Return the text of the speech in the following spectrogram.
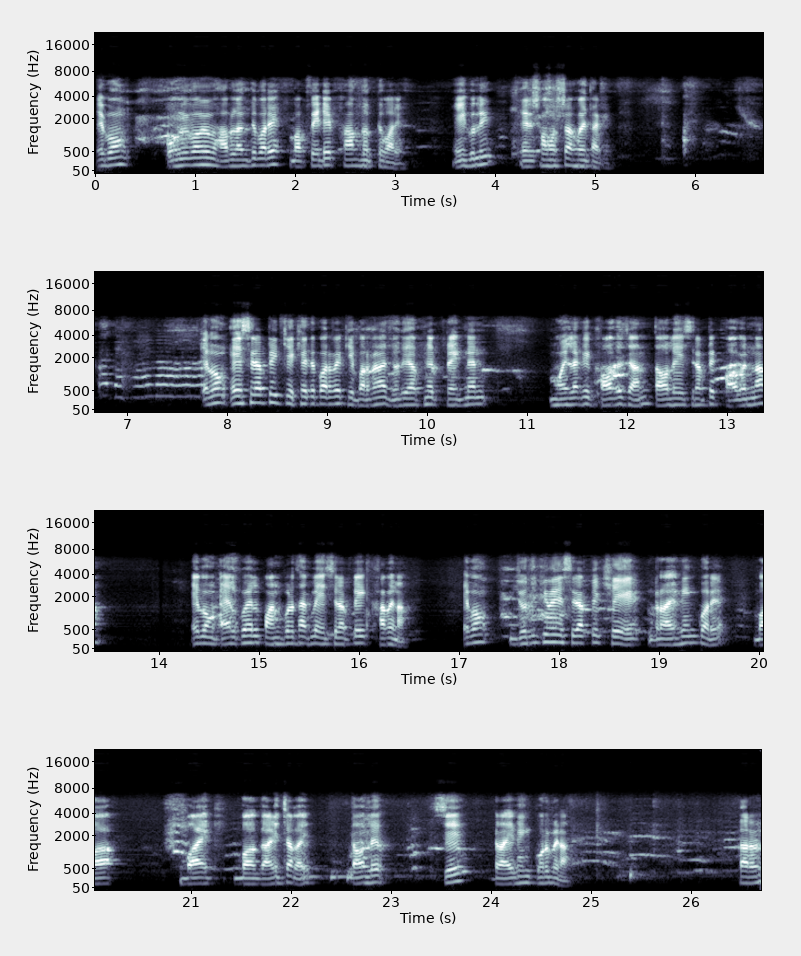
এবং বমি বমি ভাব লাগতে পারে বা পেটে ফাঁপ ধরতে পারে। এগুলি এর সমস্যা হয়ে থাকে। এবং এই সিরাপটি কে খেতে পারবে, কে পারবে না, যদি আপনি প্রেগনেন্ট মহিলাকে খাওয়াতে চান, তাহলে এই সিরাপটি খাওয়াবেন না এবং অ্যালকোহল পান করে থাকলে এই সিরাপটি খাবে না। এবং যদি কেউ এই সিরাপটি খেয়ে ড্রাইভিং করে বা বাইক বা গাড়ি চালায়, তাহলে সে ড্রাইভিং করবে না। কারণ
